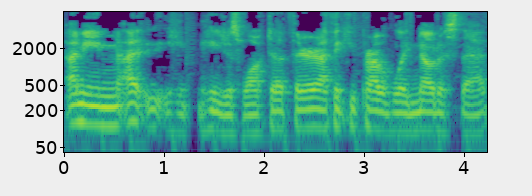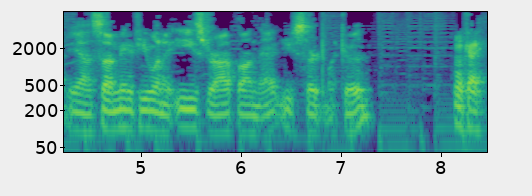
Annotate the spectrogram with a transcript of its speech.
I mean, I, he he just walked up there. I think you probably noticed that. Yeah. So I mean, if you want to eavesdrop on that, you certainly could. Okay.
